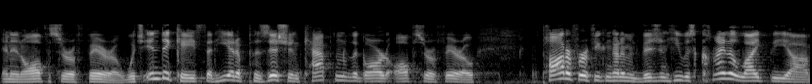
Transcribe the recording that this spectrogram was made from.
and an officer of Pharaoh, which indicates that he had a position, captain of the guard, officer of Pharaoh. Potiphar, if you can kind of envision, he was kind of like the, uh,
